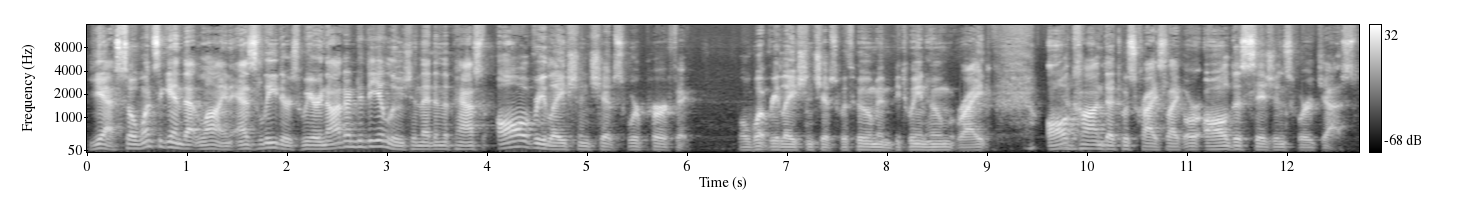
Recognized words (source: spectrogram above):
Yeah. So once again, that line: as leaders, we are not under the illusion that in the past all relationships were perfect. Well, what relationships with whom and between whom, right? All conduct was Christ-like, or all decisions were just.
